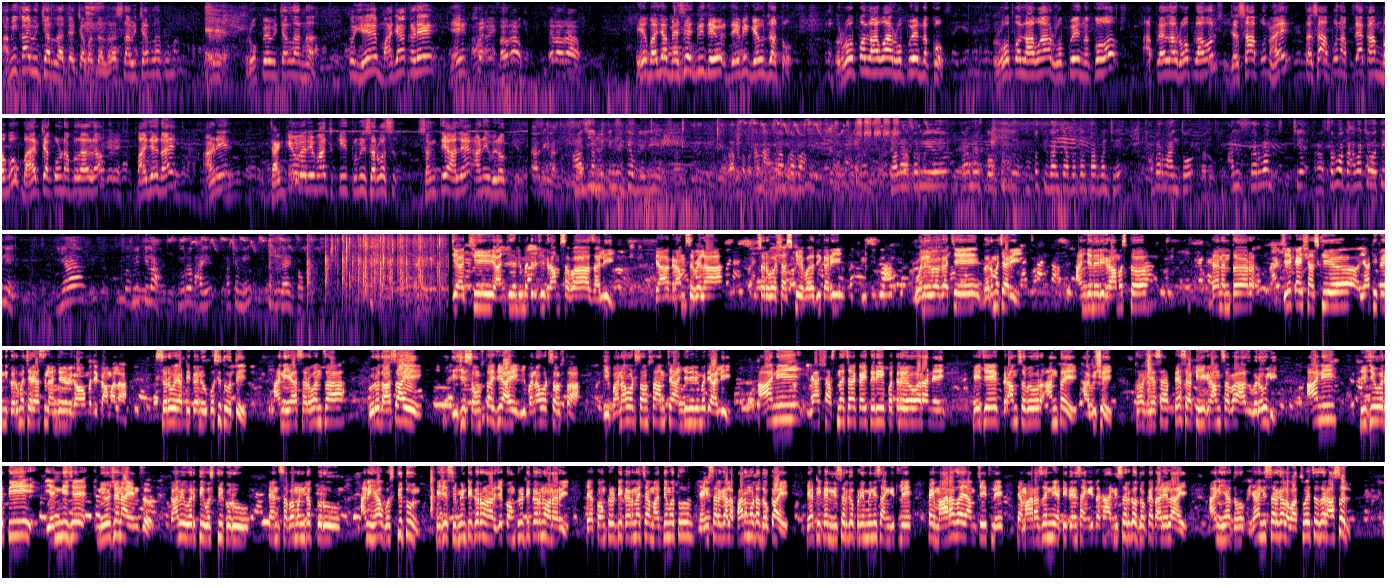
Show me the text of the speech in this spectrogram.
आम्ही काय विचारला त्याच्याबद्दल? रस्ता विचारला तुम्हाला रोपवे विचारला ना. तो हे माझ्याकडे एक हे माझ्या मेसेज मी देव देवी घेऊन जातो. रोप लावा रोपवे नको. रोप लावा रोपवे नको. आपल्याला रोप लावून जसं आपण आहे तसं आपण आपल्या काम बघू. बाहेरच्या कोण आपल्याला पाहिजे नाही. आणि थँक्यू व्हेरी मच की तुम्ही सर्व संगते आले आणि विरोध केला. आज ही मीटिंग ठेवलेली आहे. ग्रामसभा त्याला सर्व ग्रामस्थ उपस्थित उपस्थित झाले त्याबद्दल सर्वांचे आभार मानतो. आणि सर्वांचे सर्व गावाच्या वतीने या समितीला विरोध आहे असे मी जाहीर करतो. जी आजची अंजनेरीमध्ये जी ग्रामसभा झाली त्या ग्रामसभेला सर्व शासकीय पदाधिकारी वन विभागाचे कर्मचारी अंजनेरी ग्रामस्थ त्यानंतर जे काही शासकीय या ठिकाणी कर्मचारी असतील अंजनेरी गावामध्ये कामाला सर्व या ठिकाणी उपस्थित होते. आणि या सर्वांचा विरोध असा आहे ही जी संस्था जी आहे ही बनावट संस्था ही बनावट संस्था आमच्या अंजनेरीमध्ये आली. आणि या शासनाच्या काहीतरी पत्रव्यवहाराने हे जे ग्रामसभेवर आणताय हा विषय त्यासाठी ही ग्रामसभा आज भरवली. आणि ही जी वरती यांनी जे नियोजन आहे यांचं तर आम्ही वरती वस्ती करू त्यांचं सभामंडप करू आणि ह्या वस्तीतून हे जे सिमेंटीकरण होणार जे कॉन्क्रिटीकरण होणार आहे या कॉन्क्रिटीकरणाच्या माध्यमातून या निसर्गाला फार मोठा धोका आहे. या ठिकाणी निसर्गप्रेमींनी सांगितले काही महाराज आहे आमच्या इथले त्या महाराजांनी या ठिकाणी सांगितलं का हा निसर्ग धोक्यात आलेला आहे. आणि ह्या धो ह्या निसर्गाला वाचवायचं जर असेल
